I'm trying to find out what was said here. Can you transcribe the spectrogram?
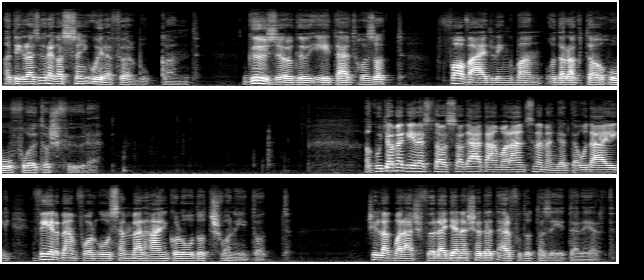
Addigra az öregasszony újra fölbukkant. Gőzölgő ételt hozott, favájdlingban odarakta a hófoltos fűre. A kutya megérezte a szagát, ám a lánc nem engedte odáig, vérben forgó szemmel hánykolódott, svonított. Csillag Balázs fölegyenesedett, elfutott az ételért.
